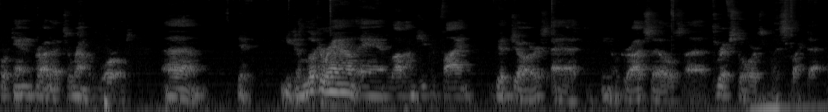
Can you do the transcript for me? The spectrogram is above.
for canning products around the world um, if you can look around and a lot of times you can find good jars at you know garage sales uh, thrift stores places like that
